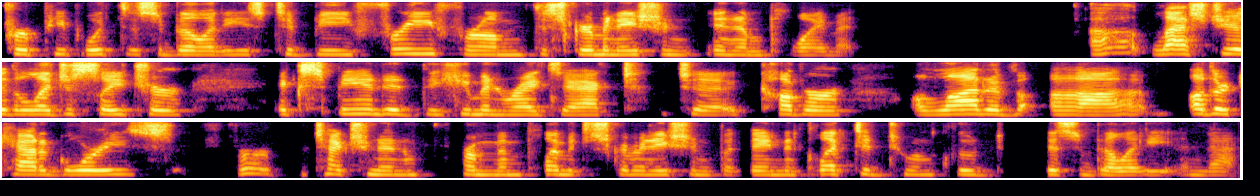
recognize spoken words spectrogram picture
for people with disabilities to be free from discrimination in employment. Uh, last year, the legislature expanded the Human Rights Act to cover a lot of uh, other categories for protection in, from employment discrimination, but they neglected to include disability in that.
